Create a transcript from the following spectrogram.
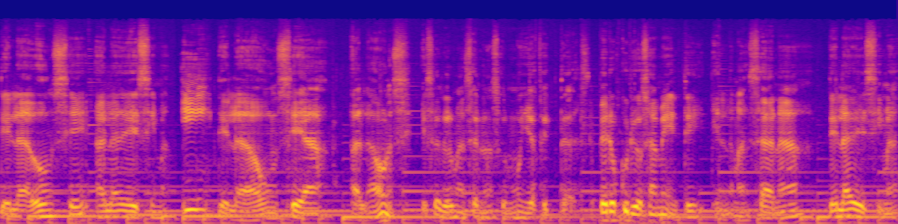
de la 11 a la décima y de la 11A a la 11. Esas dos manzanas son muy afectadas. Pero curiosamente, en la manzana de la décima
